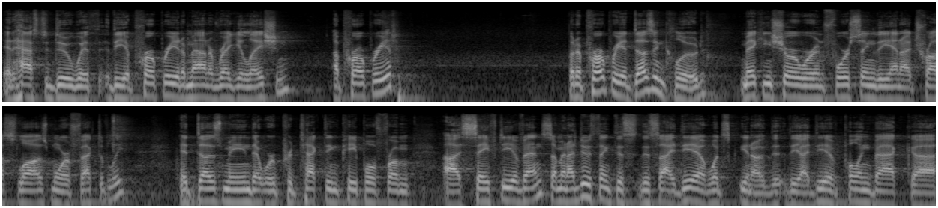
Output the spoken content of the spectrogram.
it has to do with the appropriate amount of regulation, appropriate. But appropriate does include making sure we're enforcing the antitrust laws more effectively. It does mean that we're protecting people from uh, safety events. I mean, I do think this, this idea of what's, you know, the, the idea of pulling back uh,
